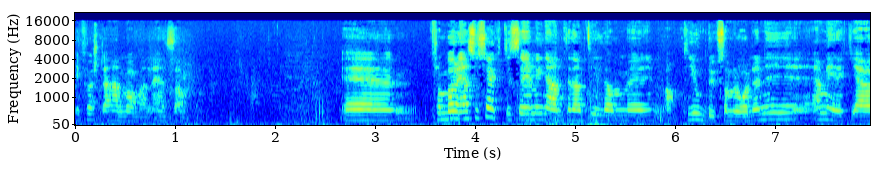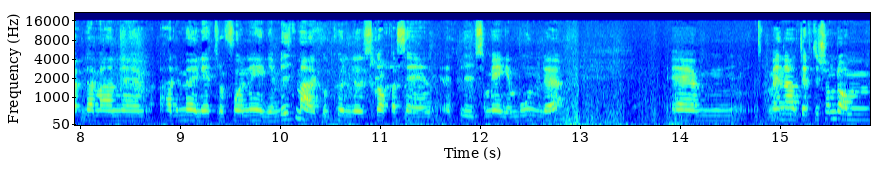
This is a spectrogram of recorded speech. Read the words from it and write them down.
i första hand var man ensam. Eh, från början så sökte sig emigranterna till, de, eh, ja, till jordbruksområden i Amerika där man eh, hade möjlighet att få en egen bit mark och kunde skapa sig en, ett liv som egen bonde. Eh, men allt eftersom de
